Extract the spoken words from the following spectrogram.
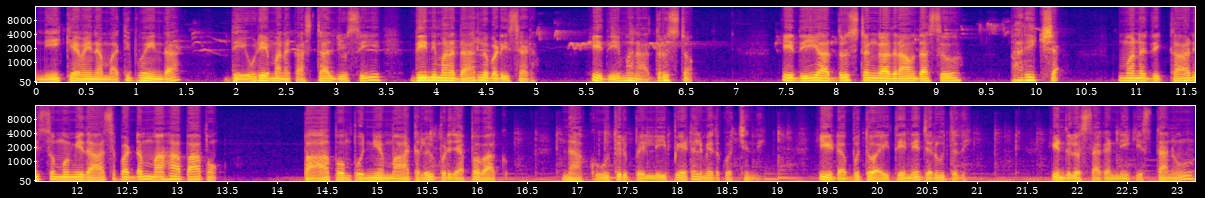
నీకేమైనా మతిపోయిందా? దేవుడే మన కష్టాలు చూసి దీన్ని మన దారిలో పడేశాడు. ఇది మన అదృష్టం. ఇది అదృష్టం కాదు రామదాసు పరీక్ష. మనది కాని సొమ్ము మీద ఆశపడ్డం మహాపాపం. పాపం పుణ్యం మాటలు ఇప్పుడు చెప్పవాకు. నా కూతురు పెళ్ళి పీటల మీదకొచ్చింది. ఈ డబ్బుతో అయితేనే జరుగుతుంది. ఇందులో సగం నీకిస్తాను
